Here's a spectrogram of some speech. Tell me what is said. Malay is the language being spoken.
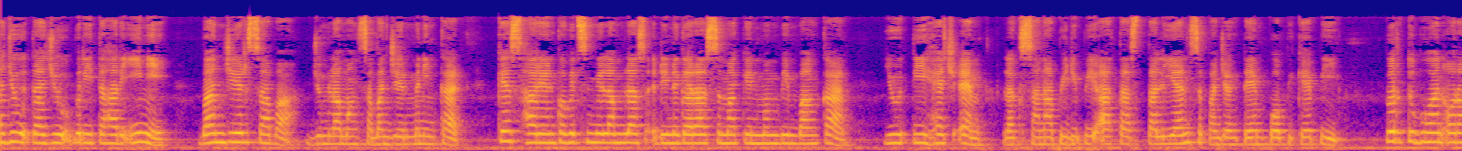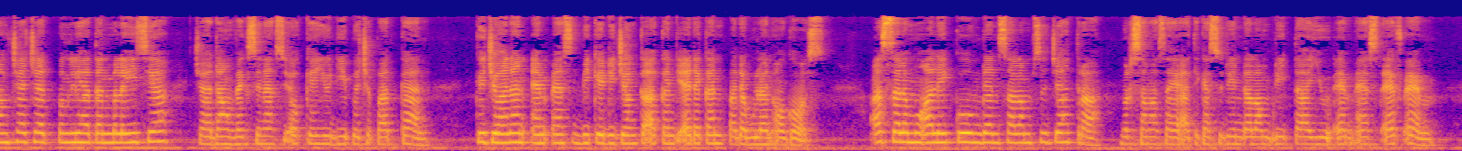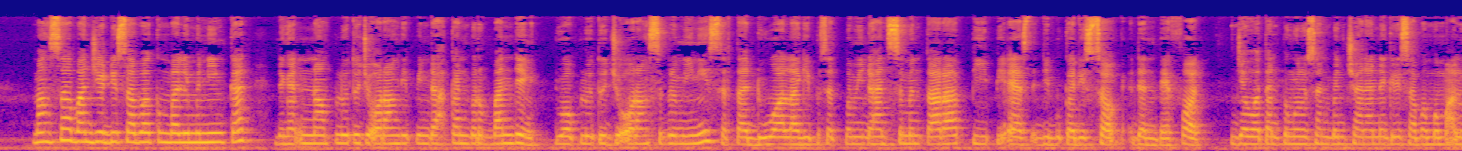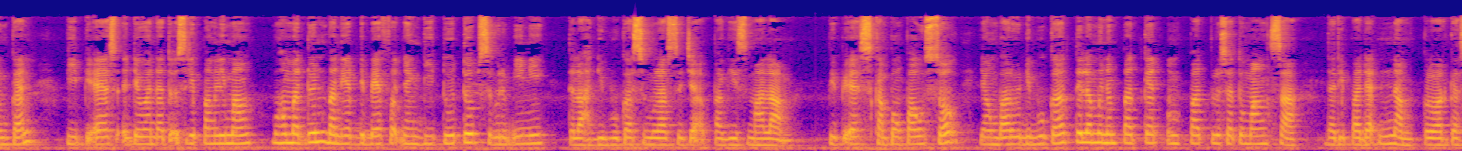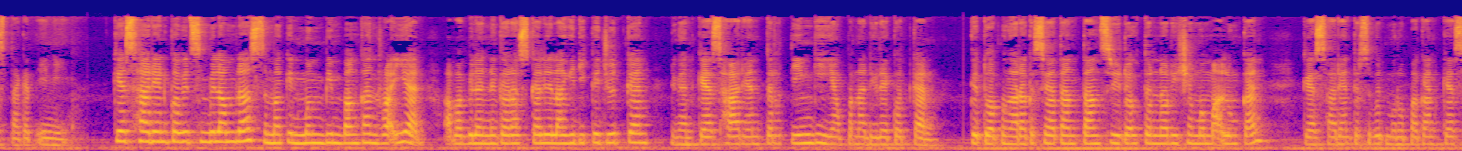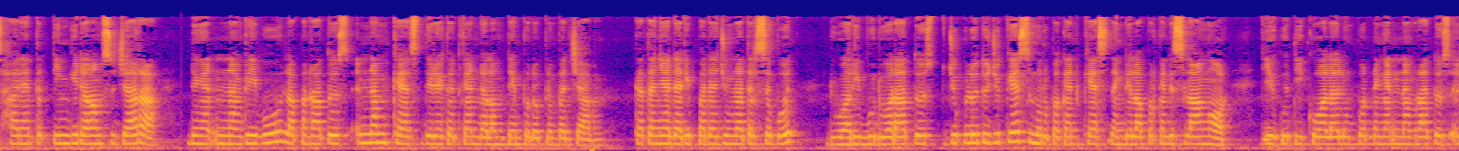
Tajuk-tajuk berita hari ini, banjir Sabah, jumlah mangsa banjir meningkat. Kes harian COVID-19 di negara semakin membimbangkan. UTHM laksana PDP atas talian sepanjang tempoh PKP. Pertubuhan orang cacat penglihatan Malaysia, cadang vaksinasi OKU dipercepatkan. Kejohanan MSBK dijangka akan diadakan pada bulan Ogos. Assalamualaikum dan salam sejahtera. Bersama saya Atika Sudin dalam berita UMS FM. Mangsa banjir di Sabah kembali meningkat dengan 67 orang dipindahkan berbanding 27 orang sebelum ini serta dua lagi pusat pemindahan sementara PPS dibuka di Sok dan Beaufort. Jawatan Pengurusan Bencana Negeri Sabah memaklumkan PPS Dewan Datuk Seri Panglima Muhammad Dun Banir di Beaufort yang ditutup sebelum ini telah dibuka semula sejak pagi semalam. PPS Kampung Pausok yang baru dibuka telah menempatkan 41 mangsa daripada 6 keluarga setakat ini. Kes harian COVID-19 semakin membimbangkan rakyat apabila negara sekali lagi dikejutkan dengan kes harian tertinggi yang pernah direkodkan. Ketua Pengarah Kesihatan Tan Sri Dr. Norisha memaklumkan kes harian tersebut merupakan kes harian tertinggi dalam sejarah dengan 6,806 kes direkodkan dalam tempoh 24 jam. Katanya daripada jumlah tersebut, 2,277 kes merupakan kes yang dilaporkan di Selangor, diikuti Kuala Lumpur dengan 655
